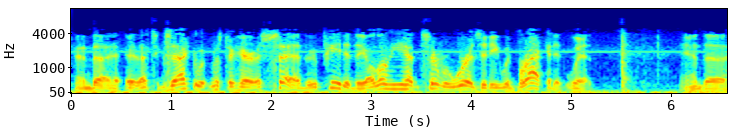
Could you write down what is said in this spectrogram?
And uh, that's exactly what Mr. Harris said repeatedly, although he had several words that he would bracket it with. And, uh,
